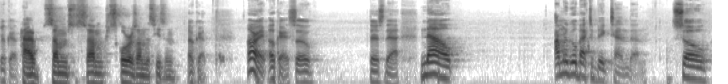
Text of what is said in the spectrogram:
Okay. have some some scores on the season. Okay. All right. Okay. So there's that. Now, I'm gonna go back to Big Ten then. So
